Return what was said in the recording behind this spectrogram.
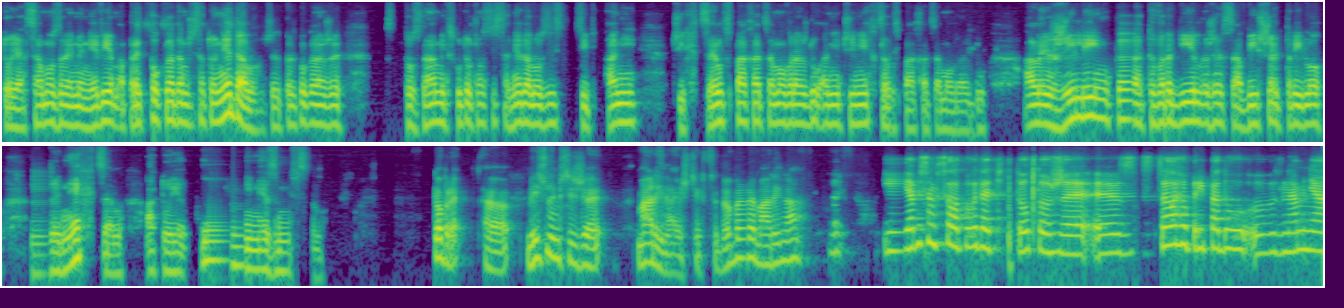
to ja samozrejme neviem a predpokladám, že sa to nedalo. Že predpokladám, že to známych skutočností sa nedalo zistiť ani, či chcel spáchať samovraždu, ani či nechcel spáchať samovraždu. Ale Žilinka tvrdil, že sa vyšetrilo, že nechcel a to je úplný nezmysel. Dobre, myslím si, že Marina ešte chce. Dobre, Marina? Ja by som chcela povedať toto, že e, z celého prípadu e, na mňa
